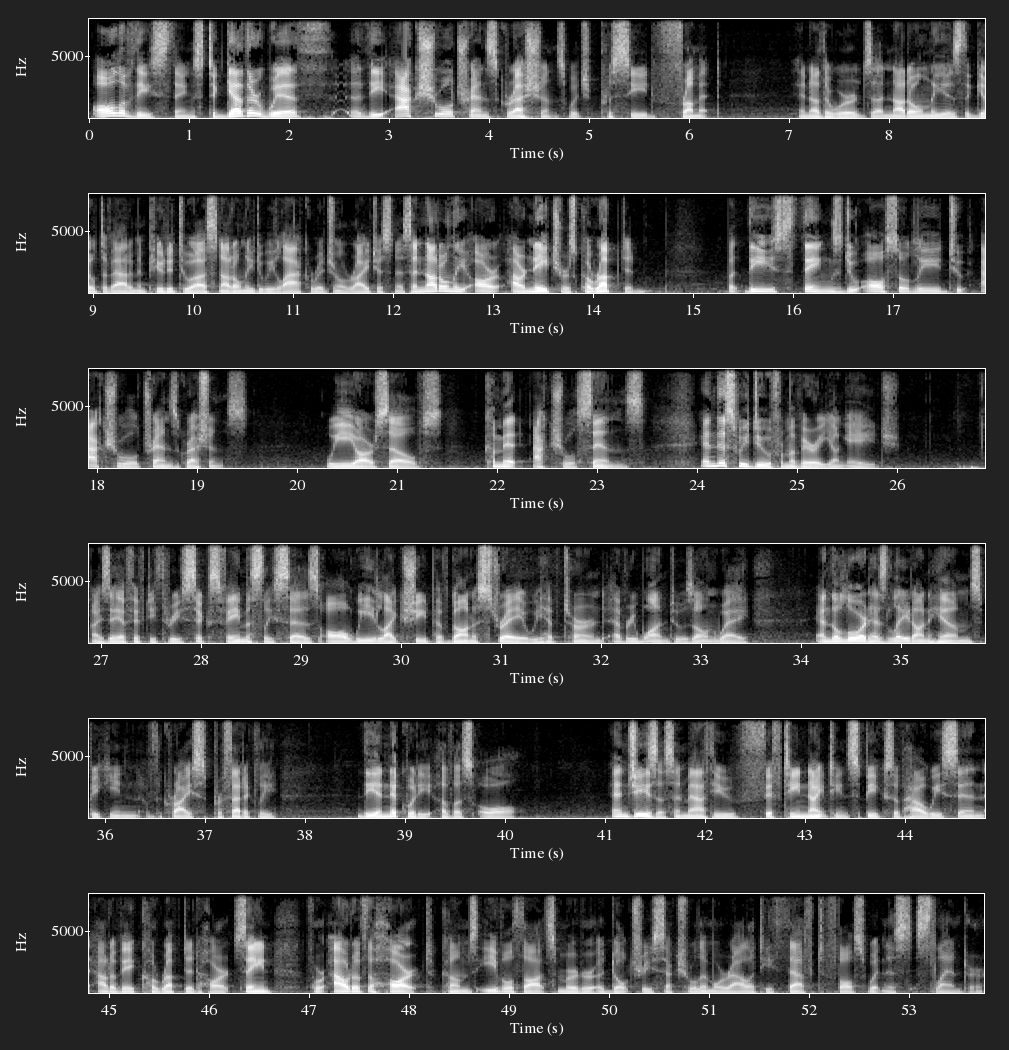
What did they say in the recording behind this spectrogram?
all of these things, together with uh, the actual transgressions which proceed from it. In other words, uh, not only is the guilt of Adam imputed to us, not only do we lack original righteousness, and not only are our natures corrupted, but these things do also lead to actual transgressions. We ourselves commit actual sins and this we do from a very young age. Isaiah 53 6 famously says, All we like sheep have gone astray, we have turned every one to his own way, and the Lord has laid on him, speaking of the Christ prophetically, the iniquity of us all. And Jesus in Matthew 15 19 speaks of how we sin out of a corrupted heart, saying, For out of the heart comes evil thoughts, murder, adultery, sexual immorality, theft, false witness, slander.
